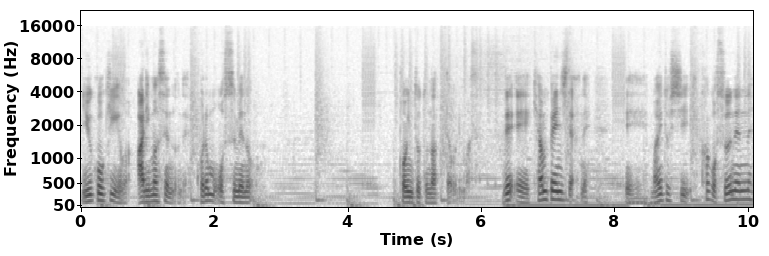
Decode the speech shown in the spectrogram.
有効期限はありませんのでこれもおすすめのポイントとなっております。で、えー、キャンペーン自体はね、えー、毎年過去数年ね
